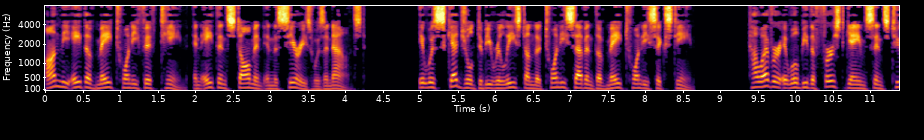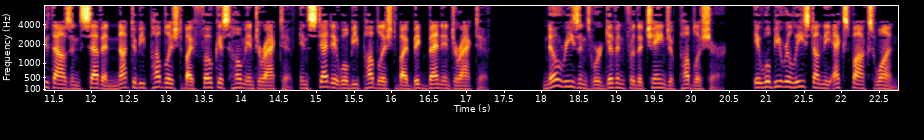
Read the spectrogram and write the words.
On 8 May 2015, an eighth installment in the series was announced. It was scheduled to be released on 27 May 2016. However it will be the first game since 2007 not to be published by Focus Home Interactive, instead it will be published by Big Ben Interactive. No reasons were given for the change of publisher. It will be released on the Xbox One,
